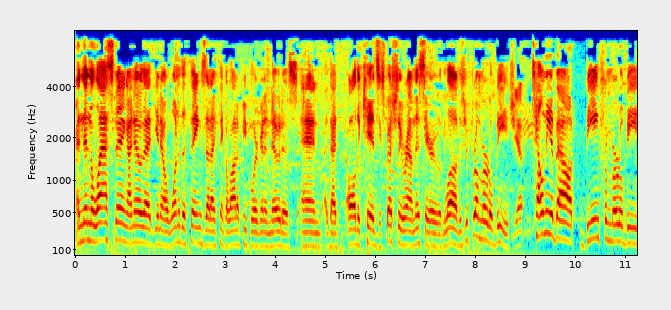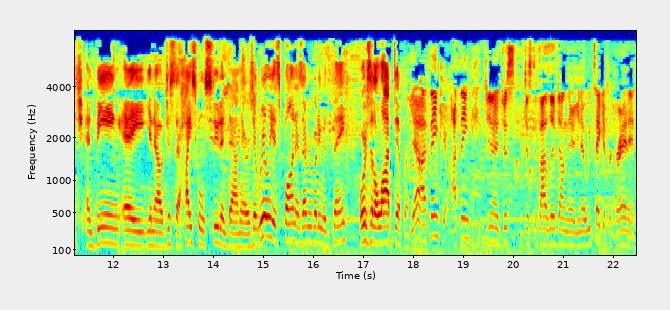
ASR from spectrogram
And then the last thing, I know that, you know, one of the things that I think a lot of people are going to notice and that all the kids, especially around this area, would love is you're from Myrtle Beach. Yep. Tell me about being from Myrtle Beach and being a, you know, just a high school student down there. Is it really as fun as everybody would think or is it a lot different? Yeah, I think I think you know just just because I live down there, you know, we take it for granted.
